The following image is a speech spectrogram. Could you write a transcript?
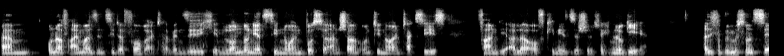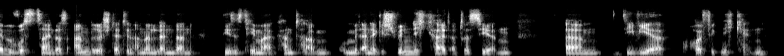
Ähm, und auf einmal sind sie der Vorreiter. Wenn Sie sich in London jetzt die neuen Busse anschauen und die neuen Taxis, fahren die alle auf chinesische Technologie. Also ich glaube, wir müssen uns sehr bewusst sein, dass andere Städte in anderen Ländern dieses Thema erkannt haben und mit einer Geschwindigkeit adressieren, ähm, die wir häufig nicht kennen.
